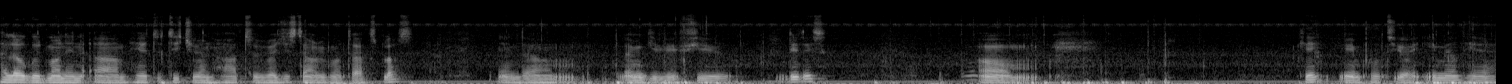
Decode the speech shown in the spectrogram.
hello good morning. I'm here to teach you on how to register on Remotasks plus. And um, let me give you a few details. Um okay you input your email here.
